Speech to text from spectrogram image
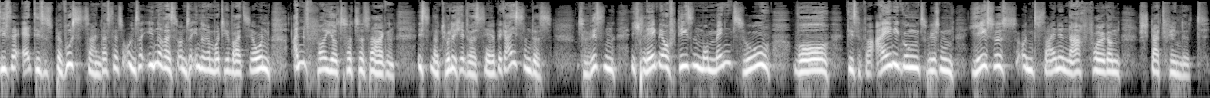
diese, äh, dieses Bewusstsein, dass das unser Inneres, unsere innere Motivation anfeuert sozusagen, ist natürlich etwas sehr Begeisterndes. Zu wissen, ich lebe auf diesen Moment zu, wo diese Vereinigung zwischen Jesus und seinen Nachfolgern stattfindet.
